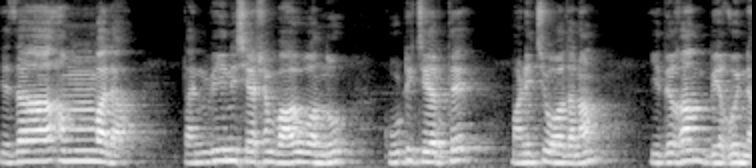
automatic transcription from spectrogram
ജസാ അംവല തൻവീന് ശേഷം വാവ് വന്നു കൂട്ടിച്ചേർത്ത് മണിച്ചു ഓതണം ഇദ്ഹാം ബെഹുന്ന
